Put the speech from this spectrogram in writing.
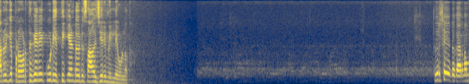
ആരോഗ്യ പ്രവർത്തകരെ കൂടി എത്തിക്കേണ്ട ഒരു സാഹചര്യമില്ലേ ഉള്ളത്? തീർച്ചയായിട്ടും. കാരണം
